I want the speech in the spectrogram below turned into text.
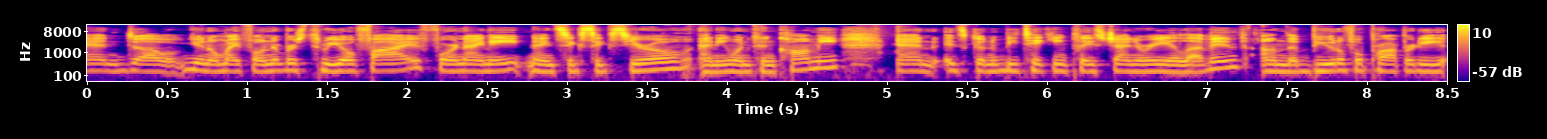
And, uh, you know, my phone number is 305 498 9660. Anyone can call me. And it's going to be taking place January 11th on the beautiful property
